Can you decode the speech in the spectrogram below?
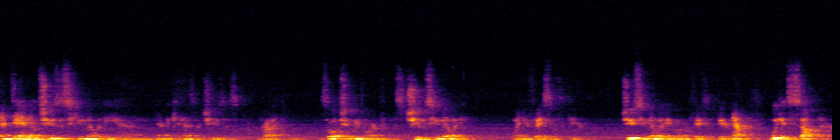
And Daniel chooses humility, and Nebuchadnezzar chooses pride. So, what should we learn from this? Choose humility when you're faced with fear. Choose humility when we're faced with fear. Now, we could stop there.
